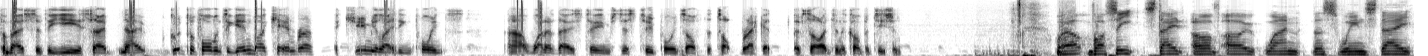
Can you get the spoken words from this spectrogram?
for most of the year. So no, good performance again by Canberra, accumulating points. Uh, one of those teams just two points off the top bracket of sides in the competition. Well, Vossy, state of 01 this Wednesday.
